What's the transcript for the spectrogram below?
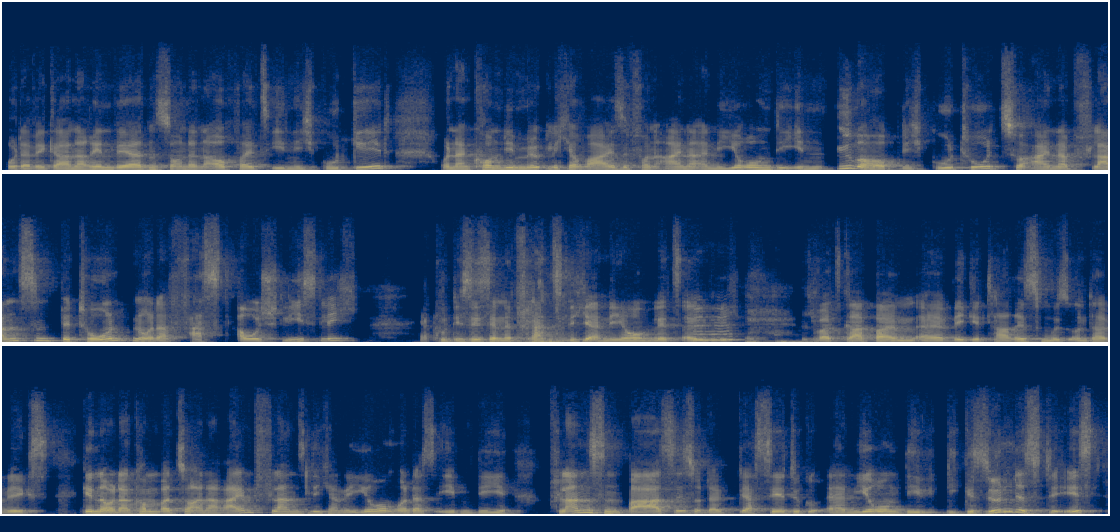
oder Veganerin werden, sondern auch, weil es ihnen nicht gut geht. Und dann kommen die möglicherweise von einer Ernährung, die ihnen überhaupt nicht gut tut, zu einer pflanzenbetonten oder fast ausschließlich ja gut, es ist ja eine pflanzliche Ernährung letztendlich. Mhm. Ich war jetzt gerade beim äh, Vegetarismus unterwegs. Genau, dann kommen wir zu einer rein pflanzlichen Ernährung und dass eben die Pflanzenbasis oder die Ernährung die, die gesündeste ist.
